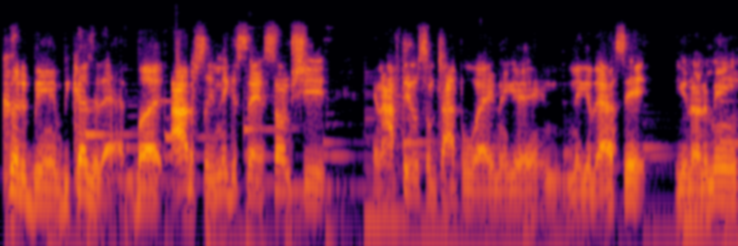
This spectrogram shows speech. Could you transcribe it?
could have been because of that. But obviously, nigga said some shit, and I feel some type of way, nigga, and nigga, that's it. You know what I mean?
